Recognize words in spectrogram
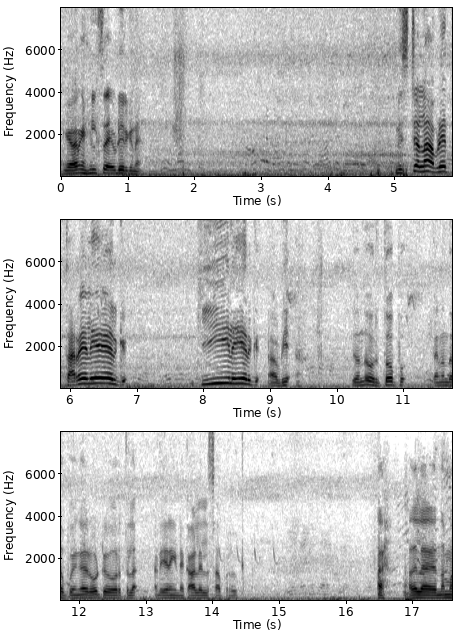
இங்கே பாருங்க ஹில்ஸ் எப்படி இருக்குன்னு. மிஸ்டெல்லாம் அப்படியே தரையிலே இருக்கு. கீழேயே இருக்கு. அப்படியே. இது வந்து ஒரு தோப்பு. தென்னந்தோப்பு எங்கே? ரோட்டு ஓரத்தில். அப்படியே இறங்கிட்டேன். காலையில் சாப்பிட்றதுக்கு. அதில் நம்ம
